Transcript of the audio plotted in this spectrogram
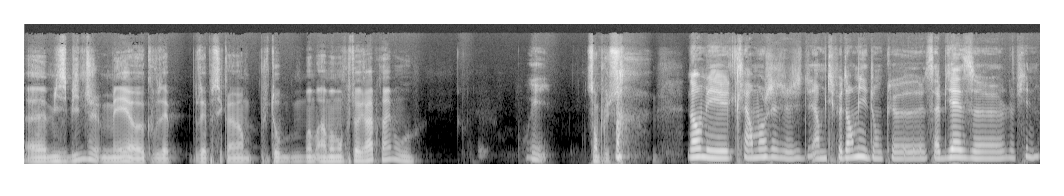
Miss Binge, mais que vous avez, vous avez passé quand même un, plutôt, un moment plutôt agréable quand même ou? Oui. sans plus Non, mais clairement, j'ai un petit peu dormi, donc euh, ça biaise euh, le film.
